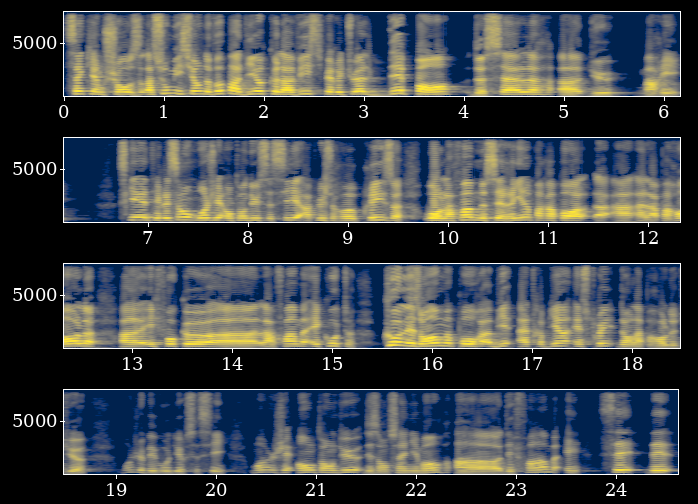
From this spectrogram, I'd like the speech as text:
Cinquième chose, la soumission ne veut pas dire que la vie spirituelle dépend de celle euh, du mari. Ce qui est intéressant, moi j'ai entendu ceci à plusieurs reprises, où la femme ne sait rien par rapport à, la parole. Euh, il faut que euh, la femme écoute que les hommes pour être bien instruit dans la parole de Dieu. Moi je vais vous dire ceci. Moi j'ai entendu des enseignements des femmes et c'est des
